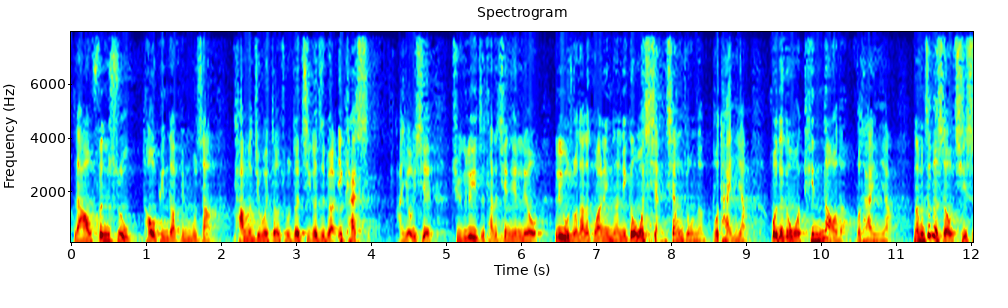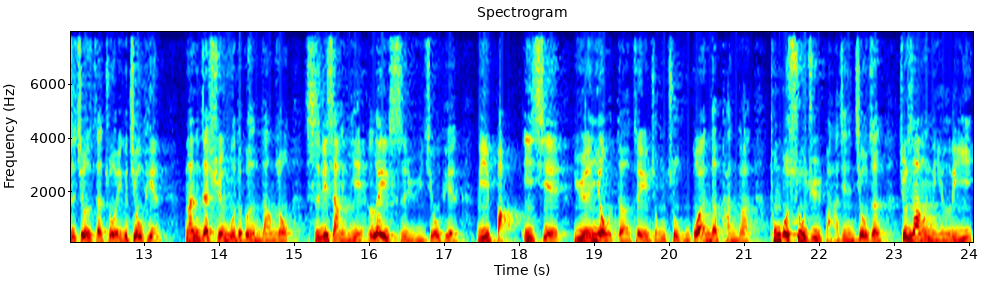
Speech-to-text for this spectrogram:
然后分数投屏到屏幕上，他们就会得出这几个指标一开始。啊，有一些，举个例子，它的现金流，例如说它的管理能力跟我想象中的不太一样，或者跟我听到的不太一样。那么这个时候其实就是在做一个纠偏。那你在选股的过程当中，实际上也类似于纠偏。你把一些原有的这一种主观的判断，通过数据把它进行纠正，就让你离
